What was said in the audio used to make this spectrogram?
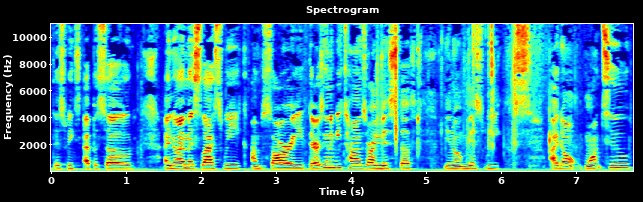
this week's episode. I know I missed last week. I'm sorry. There's gonna be times where I miss stuff, you know, miss weeks. I don't want to.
